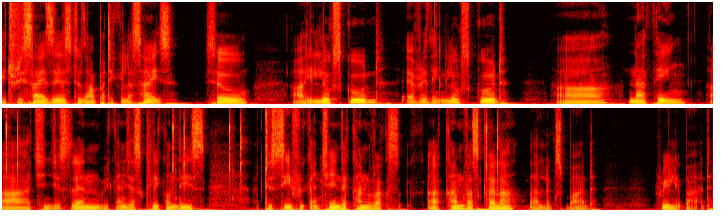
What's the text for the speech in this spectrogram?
It resizes to that particular size. So uh, it looks good. Everything looks good. Uh, nothing uh, changes. Then we can just click on this to see if we can change the canvas uh, canvas color. That looks bad. Really bad.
